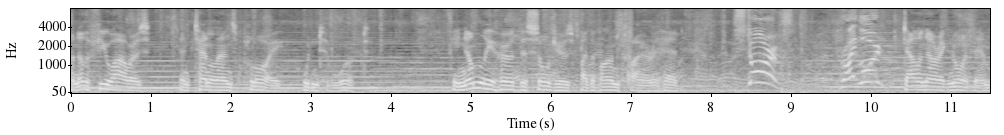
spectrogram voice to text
Another few hours, and Tanalan's ploy wouldn't have worked. He numbly heard the soldiers by the bonfire ahead. Storms! Right, Lord? Dalinar ignored them,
